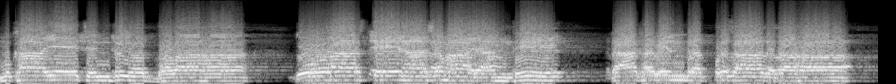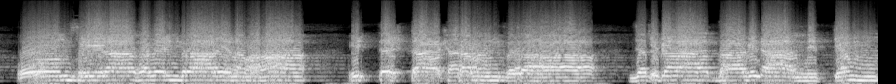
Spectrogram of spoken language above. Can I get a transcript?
मुखाये चेन्द्रियोद्भवाः। दोरास्ते नाशमायान्ति राघवेन्द्रप्रसादतः। ॐ श्रीराघवेन्द्राय नमः इत्यष्टाक्षरमन्त्रतः जपिताद्भाविताम् नित्यम्।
